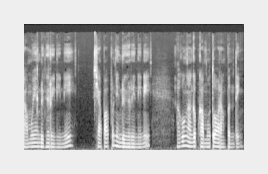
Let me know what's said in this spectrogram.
kamu yang dengerin ini, siapa pun yang dengerin ini, aku nganggap kamu tuh orang penting.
